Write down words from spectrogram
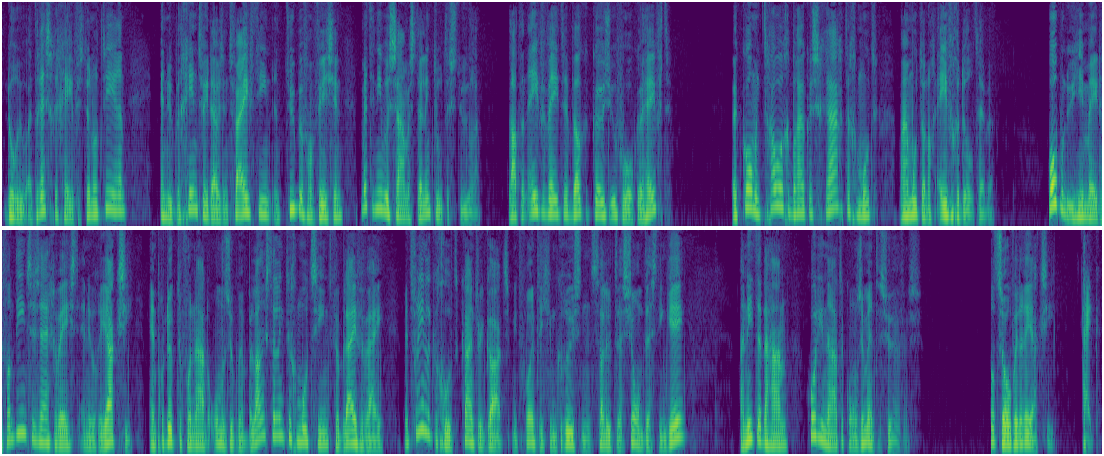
door uw adresgegevens te noteren en u begin 2015 een tube van Vision met de nieuwe samenstelling toe te sturen. Laat dan even weten welke keuze uw voorkeur heeft. Wij komen trouwe gebruikers graag tegemoet, maar u moet dan nog even geduld hebben. Hopen u hiermee van dienst te zijn geweest en uw reactie en producten voor nader onderzoek met belangstelling tegemoet zien, verblijven wij met vriendelijke groet, kind regards, met freundlichem grüßen, salutation destingé, Anita de Haan, coördinator consumentenservice. Tot zover de reactie. Kijk,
